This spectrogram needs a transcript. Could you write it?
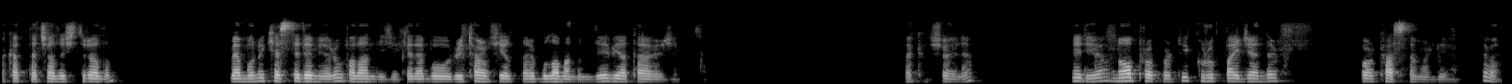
fakat da çalıştıralım. Ben bunu kest edemiyorum falan diyecek. Ya da bu return field'ları bulamadım diye bir hata verecek. Bakın şöyle. Ne diyor? No property group by gender for customer diyor. Değil mi?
